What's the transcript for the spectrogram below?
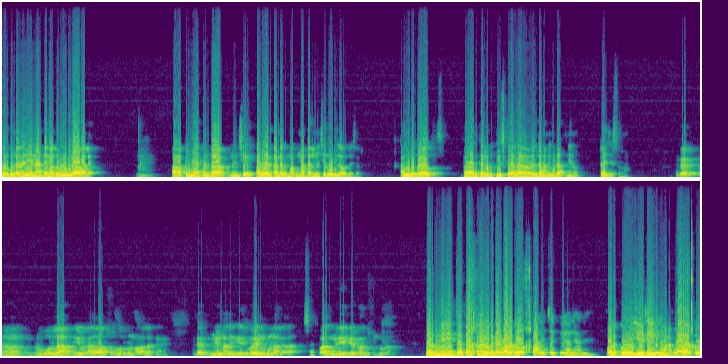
కోరుకుంటున్నది ఏంటంటే మాకు రోడ్డు కావాలి. పిరిమేయకుంట నుంచి పదిహేడు తండకు మాకు మధ్యలో నుంచి రోడ్డు కావాలి సార్. అది కూడా ఒక పై అధికారులకు తీసుకెళ్ళ వెళ్దామని కూడా నేను ట్రై చేస్తున్నాను. అంటే ఇప్పుడు ఊర్లో యువత కావచ్చు ఊర్లో ఉన్న వాళ్ళకి కానీ అంటే మిమ్మల్ని ఏరుకోరు ఎన్నుకున్నారు కదా వాళ్ళకి మీరు ఏం చెప్పదలుచుకుంటున్నారు? వాళ్ళకు నేను ఏం తలుచుకున్నది ఒకటే వాళ్ళకు పని చెప్పియాలి అని. వాళ్ళకు ఏది. మనకు వాళ్ళకు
